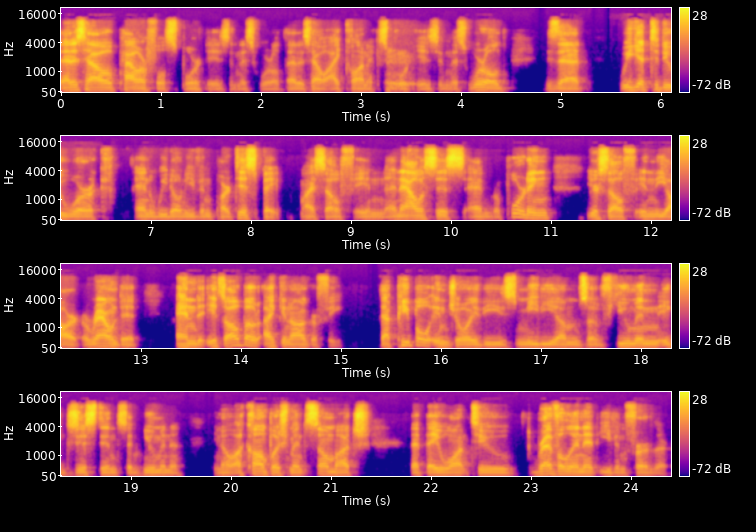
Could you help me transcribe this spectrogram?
That is how powerful sport is in this world. That is how iconic mm. sport is in this world. Is that we get to do work and we don't even participate. Myself in analysis and reporting yourself in the art around it. And it's all about iconography. that people enjoy these mediums of human existence and human, you know, accomplishment so much that they want to revel in it even further.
